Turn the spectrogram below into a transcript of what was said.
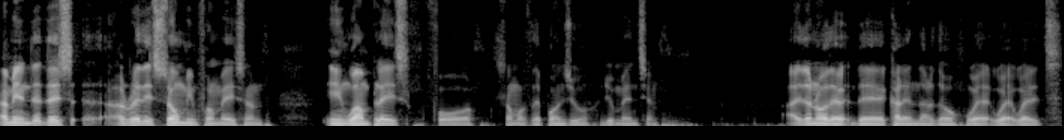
I mean, there's already some information in one place for some of the points you, you mentioned. I don't know the, the calendar though, where, where, where it's.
